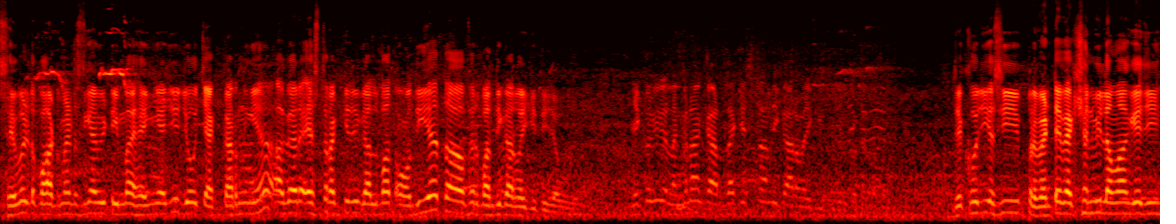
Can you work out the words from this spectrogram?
ਸਿਵਲ ਡਿਪਾਰਟਮੈਂਟਸ ਦੀਆਂ ਵੀ ਟੀਮਾਂ ਹੈਗੀਆਂ ਜੀ ਜੋ ਚੈੱਕ ਕਰਨਗੀਆਂ। ਅਗਰ ਇਸ ਤਰ੍ਹਾਂ ਦੀ ਗੱਲਬਾਤ ਆਉਂਦੀ ਹੈ ਤਾਂ ਫਿਰ ਬੰਦੀ ਕਾਰਵਾਈ ਕੀਤੀ ਜਾਊਗੀ। ਜੇ ਕੋਈ ਉਲੰਘਣਾ ਕਰਦਾ ਕਿਸ ਤਰ੍ਹਾਂ ਦੀ ਕਾਰਵਾਈ ਕੀਤੀ ਜਾਊਗੀ? ਦੇਖੋ ਜੀ ਅਸੀਂ ਪ੍ਰੀਵੈਂਟਿਵ ਐਕਸ਼ਨ ਵੀ ਲਵਾਂਗੇ ਜੀ।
